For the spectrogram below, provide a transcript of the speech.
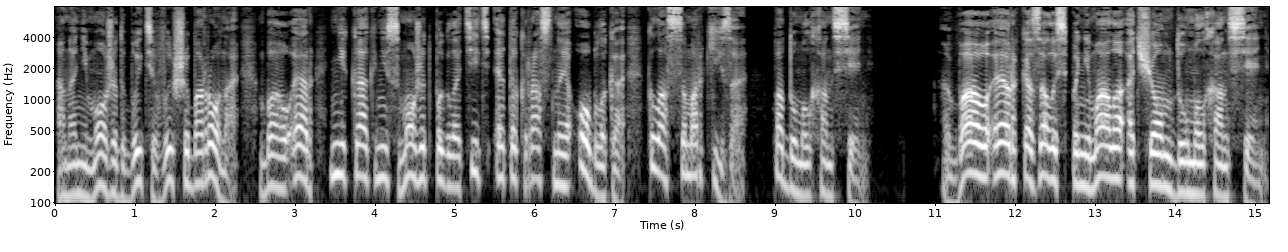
Она не может быть выше барона. Бауэр никак не сможет поглотить это красное облако класса маркиза, — подумал Хан Сень. Бауэр, казалось, понимала, о чем думал Хан Сень.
